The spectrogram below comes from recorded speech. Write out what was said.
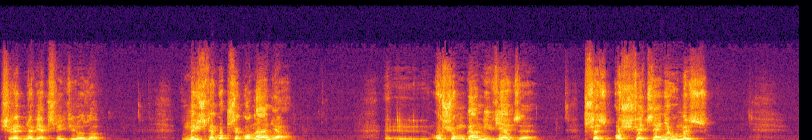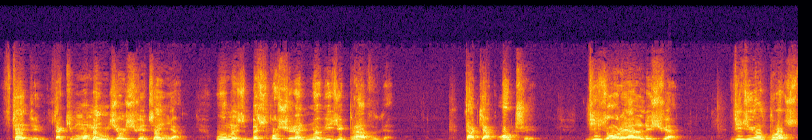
średniowiecznej filozofii. W myśl tego przekonania yy, osiągamy wiedzę przez oświecenie umysłu. Wtedy, w takim momencie oświecenia, umysł bezpośrednio widzi prawdę. Tak jak oczy widzą realny świat. Widzi ją wprost,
